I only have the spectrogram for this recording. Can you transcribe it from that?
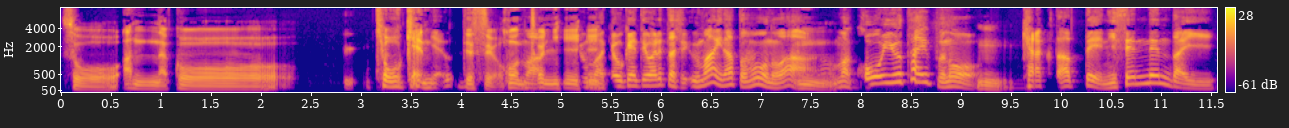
そう、あんなこう、狂犬ですよ、本当に。まあ、狂犬って言われてたし、うまいなと思うのは、うんまあ、こういうタイプのうん。キャラクターって2000年代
